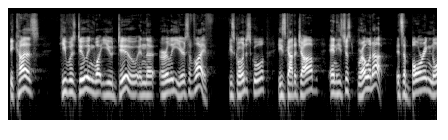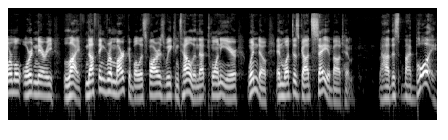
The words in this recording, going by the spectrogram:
Because he was doing what you do in the early years of life. He's going to school, he's got a job, and he's just growing up. It's a boring, normal, ordinary life. Nothing remarkable as far as we can tell in that 20 year window. And what does God say about him? Ah, this is my boy.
